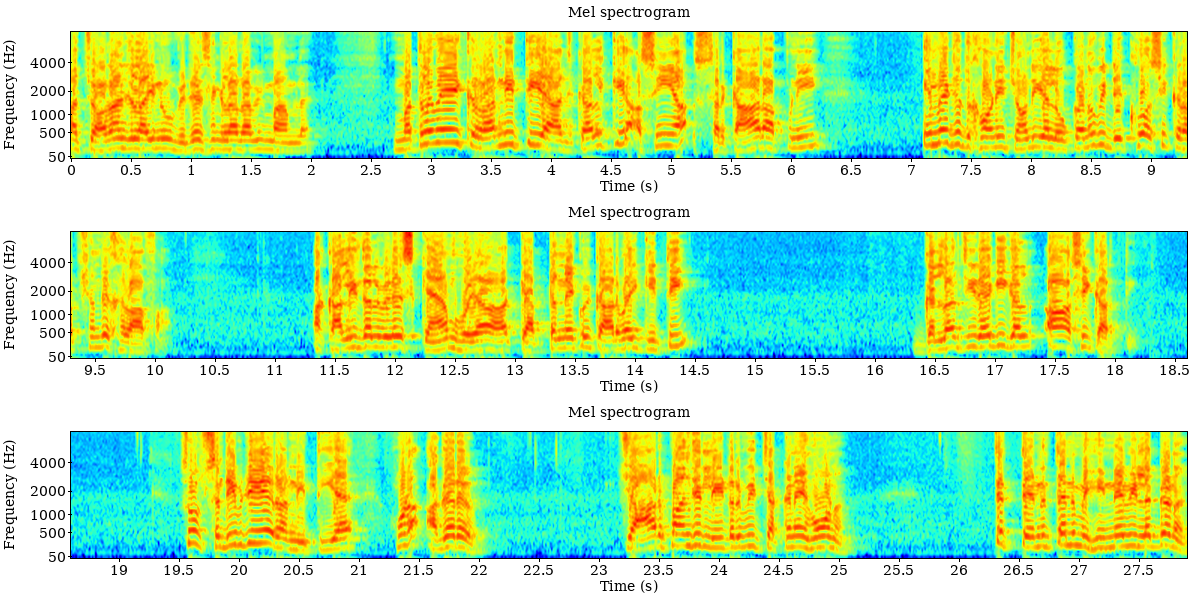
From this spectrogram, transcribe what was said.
ਆ 14 ਜੁਲਾਈ ਨੂੰ ਵਿਜੇ ਸਿੰਗਲਾ ਦਾ ਵੀ ਮਾਮਲਾ ਹੈ। ਮਤਲਬ ਇਹ ਇੱਕ ਰਣਨੀਤੀ ਹੈ ਅੱਜ ਕੱਲ ਕਿ ਅਸੀਂ ਸਰਕਾਰ ਆਪਣੀ ਇਮੇਜ ਦਿਖਾਉਣੀ ਚਾਹੁੰਦੀ ਹੈ ਲੋਕਾਂ ਨੂੰ ਵੀ ਦੇਖੋ ਅਸੀਂ ਕਰਪਸ਼ਨ ਦੇ ਖਿਲਾਫ ਆ। ਅਕਾਲੀ ਦਲ ਵੇਲੇ ਸਕੈਮ ਹੋਇਆ ਕੈਪਟਨ ਨੇ ਕੋਈ ਕਾਰਵਾਈ ਕੀਤੀ? ਗੱਲਾਂ 'ਚ ਹੀ ਰਹਿ ਗਈ ਗੱਲ ਆ ਅਸੀਂ ਕਰਤੀ। ਸੋ ਸੰਦੀਪ ਜੀ, ਇਹ ਰਣਨੀਤੀ ਹੈ। ਹੁਣ ਅਗਰ 4-5 ਲੀਡਰ ਵੀ ਚੱਕਣੇ ਹੋਣ ਤੇ 3-3 ਮਹੀਨੇ ਵੀ ਲੱਗਣ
